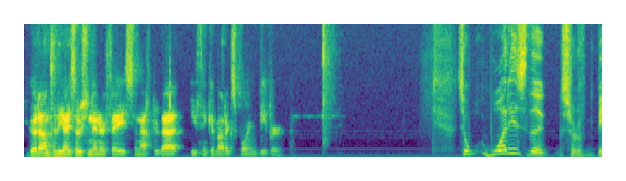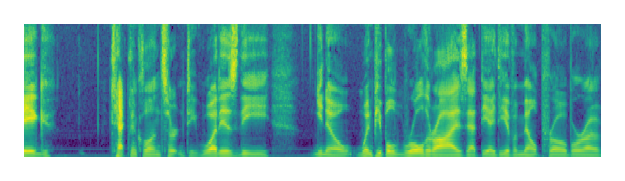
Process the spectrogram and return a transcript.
you go down to the ice ocean interface and after that you think about exploring deeper so what is the sort of big technical uncertainty what is the you know when people roll their eyes at the idea of a melt probe or a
